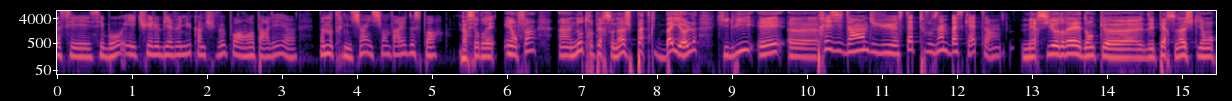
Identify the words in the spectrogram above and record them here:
Ça, c'est beau. Et tu es le bienvenu quand tu veux pour en reparler dans notre émission. Ici, on parlait de sport. Merci Audrey. Et enfin, un autre personnage, Patrick Bayol, qui lui est... Euh, Président du Stade toulousain basket. Merci Audrey. Donc, euh, des personnages qui ont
